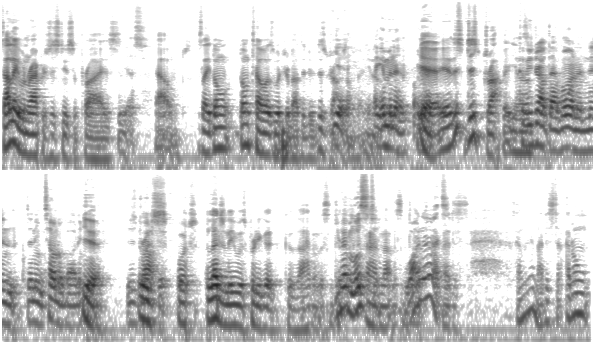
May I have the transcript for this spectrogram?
So I like when rappers just do surprise Yes. albums. It's like don't don't tell us what you're about to do. Just drop yeah. something. You know? Like Eminem. yeah, yeah. Just just drop it. You know. Because he dropped that one and didn't didn't even tell nobody. yeah. Just dropped Which, it. which allegedly was pretty good because I haven't listened to You it. haven't listened I to have it? not listened Why to it. not? I just Eminem. I just I don't.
